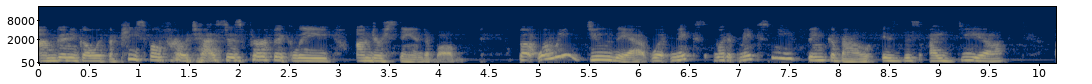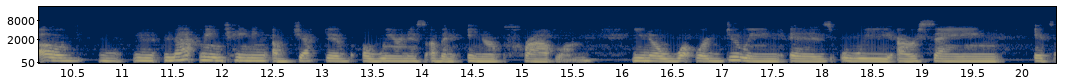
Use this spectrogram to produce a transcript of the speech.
I'm going to go with the peaceful protest is perfectly understandable. But when we do that, what makes what it makes me think about is this idea of n- not maintaining objective awareness of an inner problem. You know, what we're doing is we are saying it's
